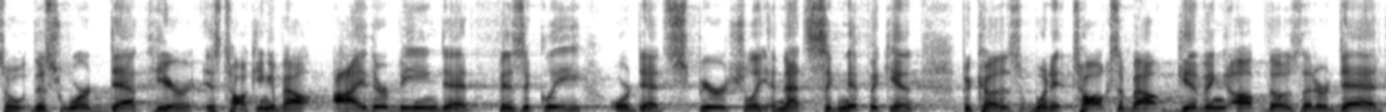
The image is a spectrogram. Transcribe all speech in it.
So, this word death here is talking about either being dead physically or dead spiritually. And that's significant because when it talks about giving up those that are dead,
